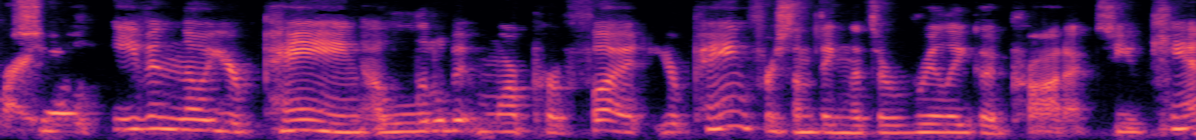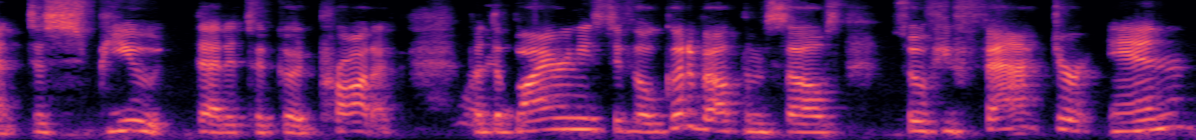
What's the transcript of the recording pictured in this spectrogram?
Right. So even though you're paying a little bit more per foot, you're paying for something that's a really good product. So you can't dispute that it's a good product, but the buyer needs to feel good about themselves. So if you factor in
